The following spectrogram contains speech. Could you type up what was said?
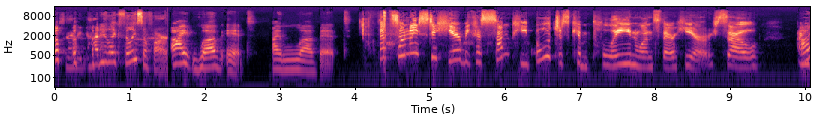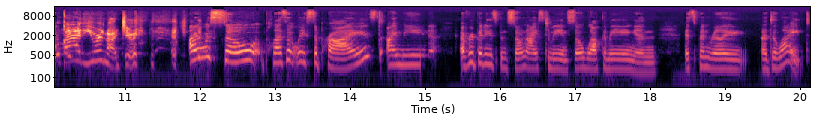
exciting. How do you like Philly so far? I love it. I love it. That's so nice to hear because some people just complain once they're here. So I'm I- glad you are not doing that. I was so pleasantly surprised. I mean, everybody's been so nice to me and so welcoming, and it's been really a delight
